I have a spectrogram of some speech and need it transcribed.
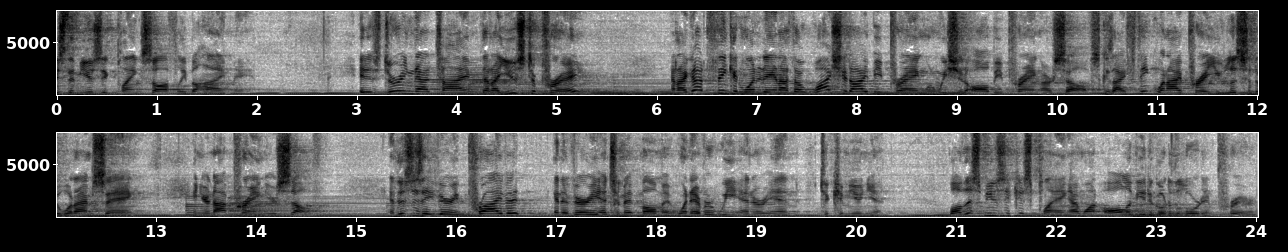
is the music playing softly behind me. It is during that time that I used to pray, and I got thinking one day and I thought, why should I be praying when we should all be praying ourselves? Because I think when I pray, you listen to what I'm saying and you're not praying yourself. And this is a very private and a very intimate moment whenever we enter into communion. While this music is playing, I want all of you to go to the Lord in prayer.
